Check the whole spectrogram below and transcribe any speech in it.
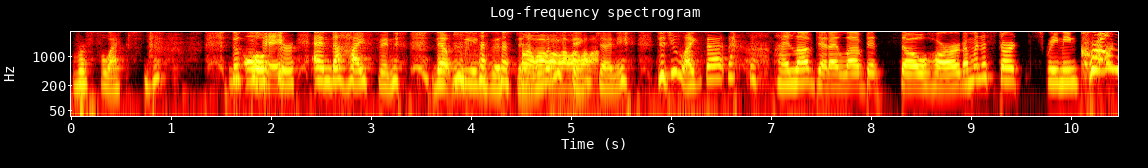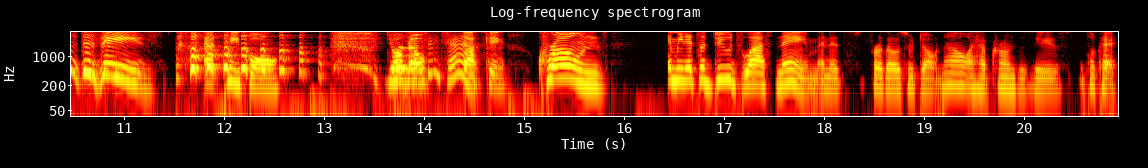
reflects the culture and the hyphen that we exist in. what do you think, Jenny? Did you like that? I loved it. I loved it so hard. I'm gonna start screaming Crohn's disease at people. Yo, that's no intense. Fucking Crohn's. I mean, it's a dude's last name, and it's for those who don't know. I have Crohn's disease. It's okay,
